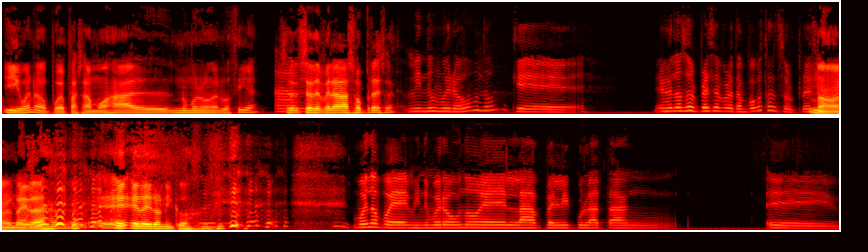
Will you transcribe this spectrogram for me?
Y bueno, pues pasamos al número de Lucía. Ah, se, se desvela la sorpresa. mi número uno, que es una sorpresa, pero tampoco es tan sorpresa. No, en realidad e- era irónico. bueno, pues mi número uno es la película tan... Eh,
